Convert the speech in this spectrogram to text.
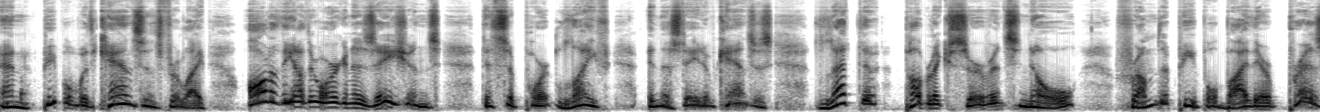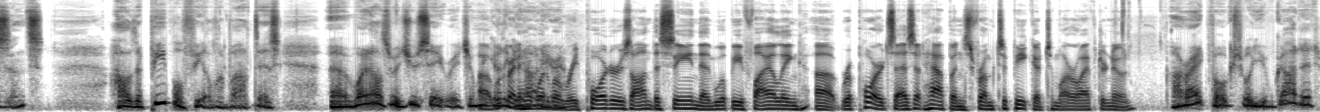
And people with Kansans for Life, all of the other organizations that support life in the state of Kansas, let the public servants know from the people by their presence how the people feel about this. Uh, what else would you say, Richard? We Uh, we're going to have one of of our reporters on the scene. Then we'll be filing uh, reports as it happens from Topeka tomorrow afternoon. All right, folks. Well, you've got it.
